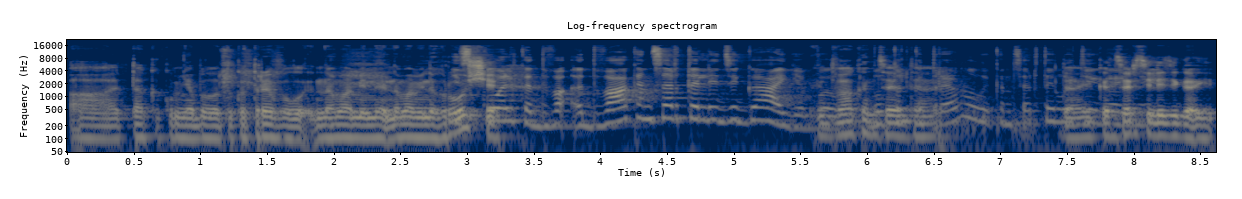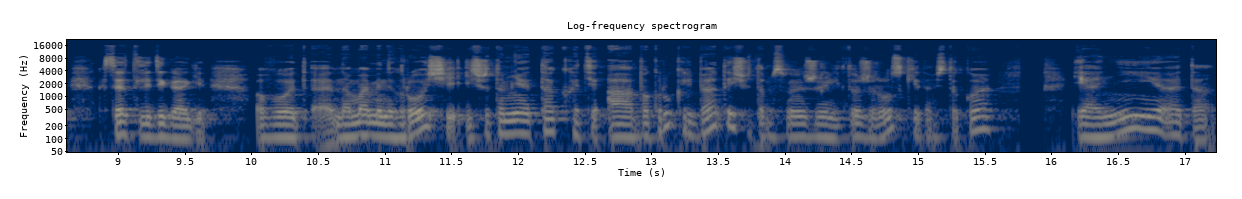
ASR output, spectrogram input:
А так как у меня было только travel на мамины, на мамины гроши... И сколько? Два, два концерта Леди Гаги было. Два концерта. Был только travel и концерты Леди да, Гаги. и концерте Леди Гаги. Леди Гаги. Вот, э, на мамины гроши. И что-то мне так хотелось... А вокруг ребята еще там со мной жили, тоже русские, там все такое. И они, это,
